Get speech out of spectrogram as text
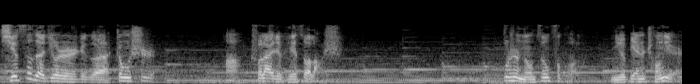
其次的就是这个中师，啊，出来就可以做老师，不是农村户口了，你就变成城里人。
